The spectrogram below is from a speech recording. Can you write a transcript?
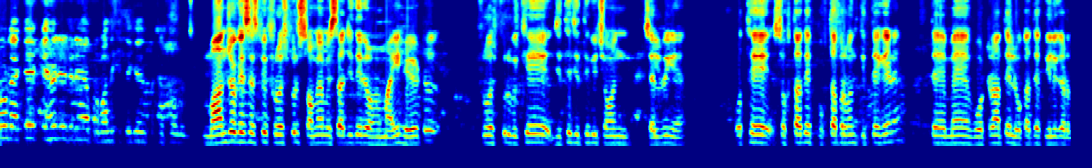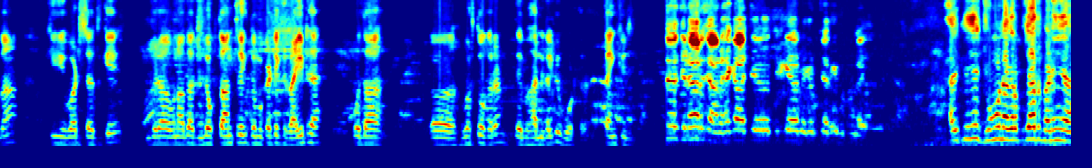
ਉਹ ਲੈ ਕੇ ਕਿਹੋ ਜਿਹੇ ਜਿਹੜੇ ਆ ਪ੍ਰਬੰਧ ਕੀਤੇ ਗਏ ਪ੍ਰਸ਼ਾਸਨ ਮਾਨਯੋਗ ਐਸਐਸਪੀ ਫਿਰੋਜ਼ਪੁਰ ਸੌਮਿਆ ਮਿਸਰਾ ਜੀ ਦੀ ਰਹਿਨੁਮਾਈ ਹੇਠ ਫਿਰੋਜ਼ਪੁਰ ਵਿਖੇ ਜਿੱਥੇ ਜਿੱਥੇ ਵੀ ਚੋਣ ਚੱਲ ਰਹੀ ਹੈ ਉੱਥੇ ਸੁਖਤਾ ਦੇ ਪੁਖਤਾ ਪ੍ਰਬੰਧ ਕੀਤੇ ਗਏ ਨੇ ਤੇ ਮੈਂ ਵੋਟਰਾਂ ਤੇ ਲੋਕਾਂ ਤੇ ਅਪੀਲ ਕਰਦਾ ਕਿ ਵੋਟ ਸਦਕੇ ਜਿਹੜਾ ਉਹਨਾਂ ਦਾ ਲੋਕਤਾਂਤਰਿਕ ਡੈਮੋਕ੍ਰੈਟਿਕ ਰਾਈਟ ਹੈ ਉਹਦਾ ਵਰਤੋਂ ਕਰਨ ਤੇ ਬਾਹਰ ਨਿਕਲ ਕੇ ਵੋਟ ਕਰਨ। Thank you ji. ਜਿਹੜਾ ਰੁਝਾਨ ਹੈਗਾ ਅੱਜ ਜਿਹੜੀਆਂ ਨਗਰ ਪੰਚਾਇਤ ਦੀ ਵੋਟਾਂ ਲੈ ਅੱਜ ਕੀ ਇਹ ਜੂਨ ਨਗਰ ਪੰਚਾਇਤ ਬਣੀ ਆ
